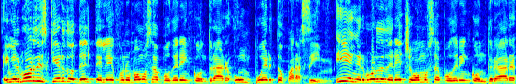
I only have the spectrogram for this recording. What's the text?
En el borde izquierdo del teléfono vamos a poder encontrar un puerto para SIM y en el borde derecho vamos a poder encontrar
